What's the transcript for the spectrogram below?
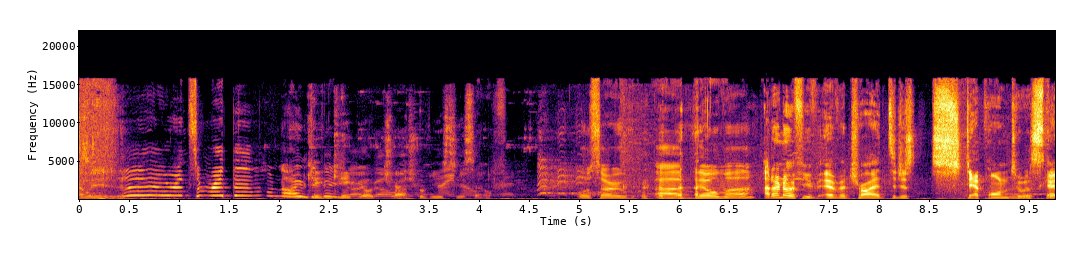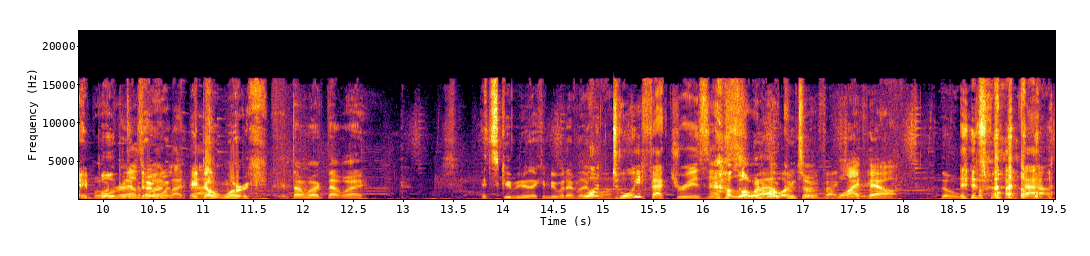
I mean, uh, we're in some red there on IMDb. your trash reviews to yourself. Also, uh, Velma. I don't know if you've ever tried to just step onto a skateboard. Skateboard, Doesn't it Red. don't work work. like it don't work. It don't work that way. It's Scooby Doo. They can do whatever they What want. What toy factory is this? Hello and Wow welcome to Toy Factory. Wipeout. No. it's Wipeout.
